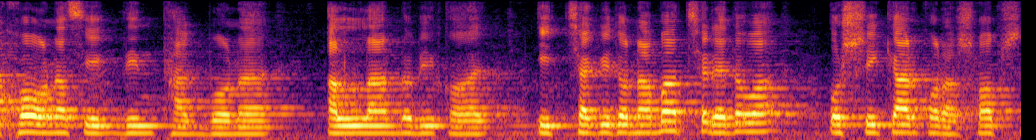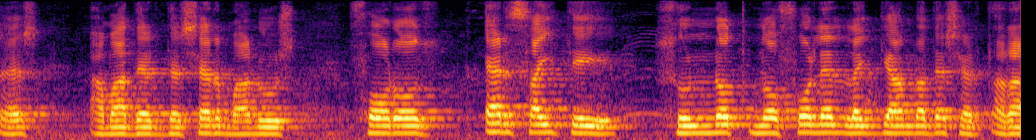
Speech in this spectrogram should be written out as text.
এখন আছি একদিন থাকব না। আল্লাহ নবী কয়, ইচ্ছাকৃত নামাজ ছেড়ে দেওয়া, অস্বীকার করা সব শেষ। আমাদের দেশের মানুষ ফরজ, এর চাইতে সুন্নত নফলের লাগিয়ে আমরা দেশের তারা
